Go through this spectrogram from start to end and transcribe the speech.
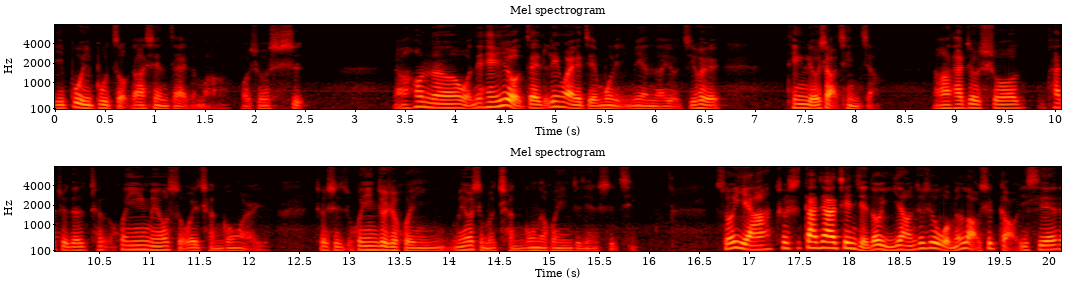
一步一步走到现在的吗？”我说是。然后呢，我那天又有在另外一个节目里面呢，有机会听刘晓庆讲，然后他就说。他觉得成婚姻没有所谓成功而已，就是婚姻就是婚姻，没有什么成功的婚姻这件事情。所以啊，就是大家见解都一样，就是我们老是搞一些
